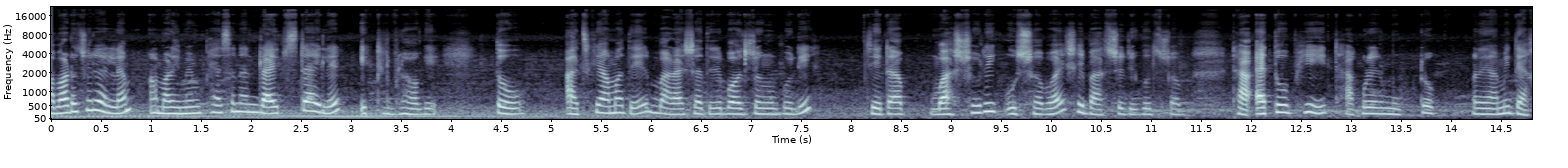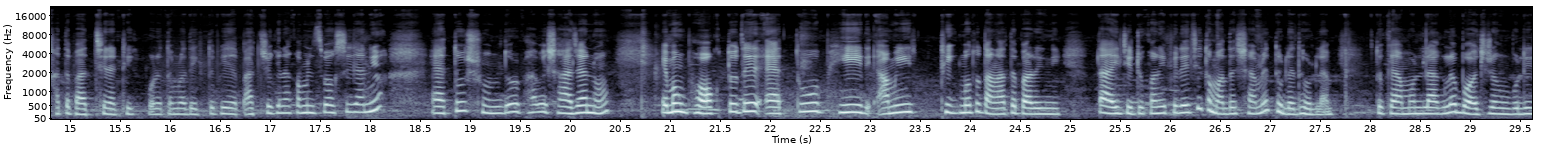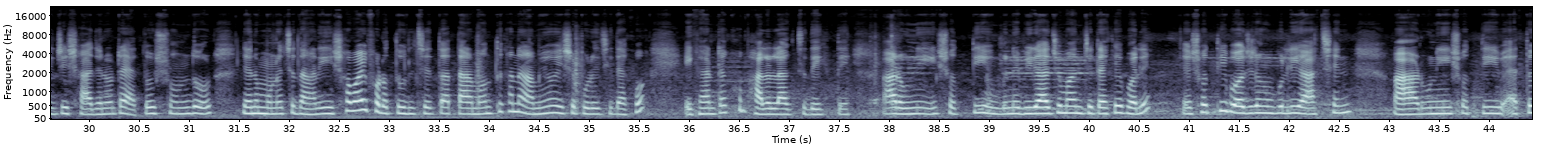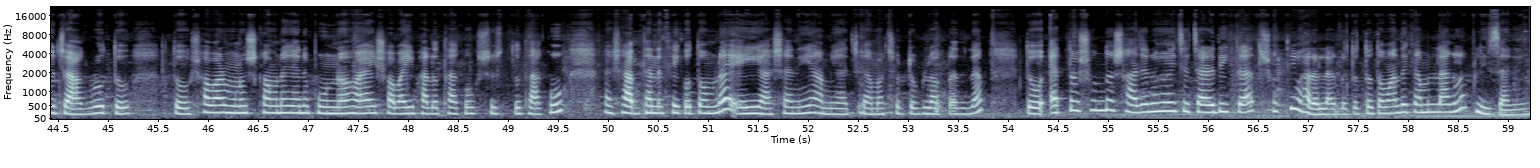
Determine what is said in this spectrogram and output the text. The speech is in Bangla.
আবারও চলে এলাম আমার এমএম ফ্যাশন অ্যান্ড লাইফস্টাইলের একটি ব্লগে তো আজকে আমাদের বারাসাতের বজরংবলী যেটা বাৎসরিক উৎসব হয়, সেই বাৎসরিক উৎসব। এত ভিড়, ঠাকুরের মুখটো মানে আমি দেখাতে পারছি না ঠিক করে। তোমরা দেখতে পেয়ে পাচ্ছ কি না কমেন্টস বক্সে জানিও। এত সুন্দরভাবে সাজানো এবং ভক্তদের এত ভিড়, আমি ঠিকমতো দাঁড়াতে পারিনি। তাই যেটুকানি পেরেছি তোমাদের সামনে তুলে ধরলাম। তো কেমন লাগল? বজরংবলির যে সাজানোটা এত সুন্দর, যেন মনে হচ্ছে দাঁড়িয়ে সবাই ফটো তুলছে। তা, তার মধ্যেখানে আমিও এসে পড়েছি, দেখো। এখানটা খুব ভালো লাগছে দেখতে। আর উনি সত্যি মানে বিরাজমান যেটাকে বলে সত্যি বজরংবলী আছেন আর উনি সত্যি এত জাগ্রত। তো সবার মনস্কামনা যেন পূর্ণ হয়। সবাই ভালো থাকুক, সুস্থ থাকুক। সাবধানে থেকো তোমরা। এই আশা নিয়ে আমি আজকে আমার ছোট্ট ব্লগটা দিলাম। তো এত সুন্দর সাজানো হয়েছে চারিদিকটা। সত্যি ভালো লাগল। তো তো তোমাদের কেমন লাগল প্লিজ জানিও।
